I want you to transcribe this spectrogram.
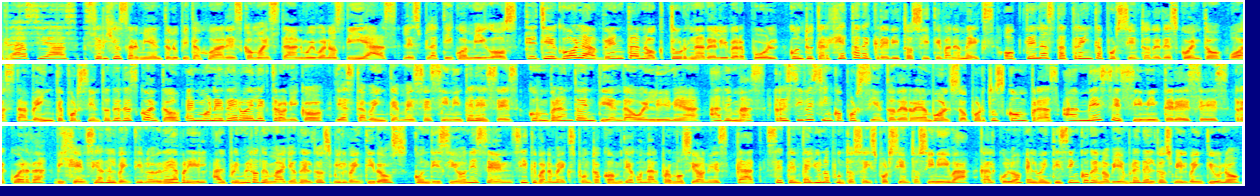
Gracias, Sergio Sarmiento, Lupita Juárez, ¿cómo están? Muy buenos días. Les platico, amigos, que llegó la venta nocturna de Liverpool. Con tu tarjeta de crédito Citibanamex, obtén hasta 30% de descuento o hasta 20% de descuento en monedero electrónico y hasta 20 meses sin intereses comprando en tienda o en línea. Además, recibe 5% de reembolso por tus compras a meses sin intereses. Recuerda, vigencia del 29 de abril al 1 de mayo del 2022. Condiciones en citibanamex.com diagonal promociones CAT 71.6% sin IVA. Cálculo el 25 de noviembre del 2021.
